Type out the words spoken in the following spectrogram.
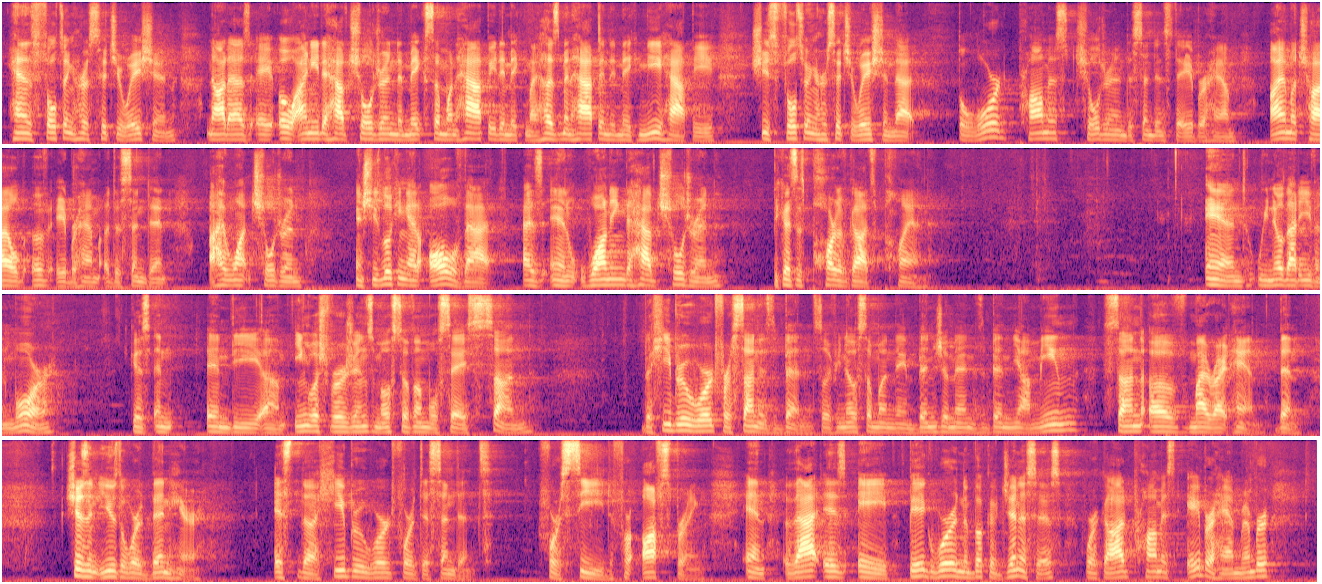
Hannah's filtering her situation not as a, oh, I need to have children to make someone happy, to make my husband happy, to make me happy. She's filtering her situation that the Lord promised children and descendants to Abraham. I am a child of Abraham, a descendant. I want children. And she's looking at all of that as in wanting to have children because it's part of God's plan. And we know that even more because in in the um, English versions, most of them will say son. The Hebrew word for son is Ben. So if you know someone named Benjamin, it's Benjamin, son of my right hand, Ben. She doesn't use the word Ben here. It's the Hebrew word for descendant, for seed, for offspring. And that is a big word in the book of Genesis where God promised Abraham, remember,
